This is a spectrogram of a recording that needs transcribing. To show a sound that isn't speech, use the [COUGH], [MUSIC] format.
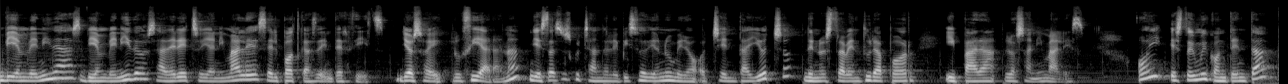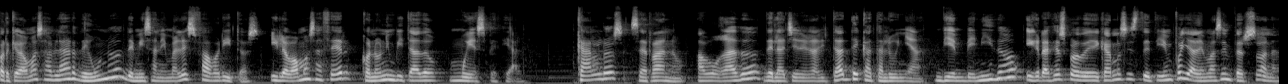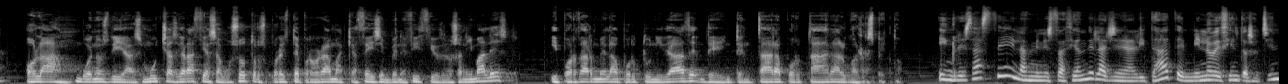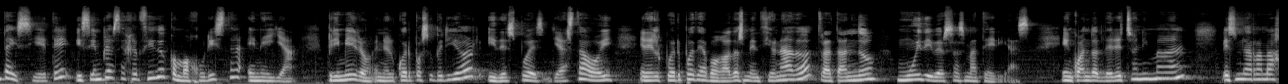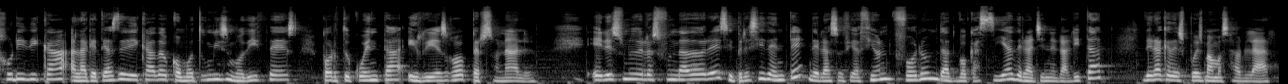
Bienvenidas, bienvenidos a Derecho y Animales, el podcast de Intercits. Yo soy Lucía Arana y estás escuchando el episodio número 88 de nuestra aventura por y para los animales. Hoy estoy muy contenta porque vamos a hablar de uno de mis animales favoritos y lo vamos a hacer con un invitado muy especial. Carlos Serrano, abogado de la Generalitat de Cataluña. Bienvenido y gracias por dedicarnos este tiempo y además en persona. Hola, buenos días. Muchas gracias a vosotros por este programa que hacéis en beneficio de los animales y por darme la oportunidad de intentar aportar algo al respecto. Ingresaste en la Administración de la Generalitat en 1987 y siempre has ejercido como jurista en ella, primero en el cuerpo superior y después, ya hasta hoy, en el cuerpo de abogados mencionado, tratando muy diversas materias. En cuanto al derecho animal, es una rama jurídica a la que te has dedicado, como tú mismo dices, por tu cuenta y riesgo personal. Eres uno de los fundadores y presidente de la asociación Fórum de Advocacia de la Generalitat, de la que después vamos a hablar.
